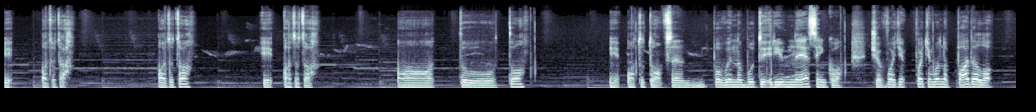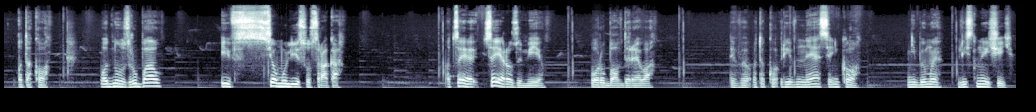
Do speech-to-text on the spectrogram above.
І от-ото. От-ото. І от-ото. От-ото. І от-ото. Все повинно бути рівнесенько, щоб потім, потім воно падало отако. Одну зрубав і всьому лісу срака. Оце це я розумію. Порубав дерева. Диви, отако рівнесенько. Ніби ми лісничий,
